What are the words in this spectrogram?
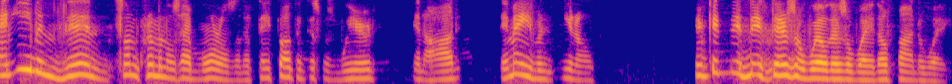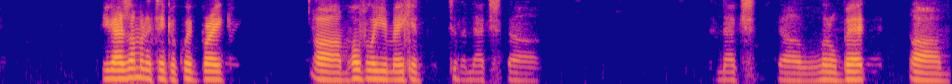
And even then, some criminals have morals, and if they thought that this was weird and odd, they may even, you know, if there's a will, there's a way. They'll find a way. You guys, I'm going to take a quick break. Um, hopefully, you make it to the next uh, next uh, little bit. Um,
